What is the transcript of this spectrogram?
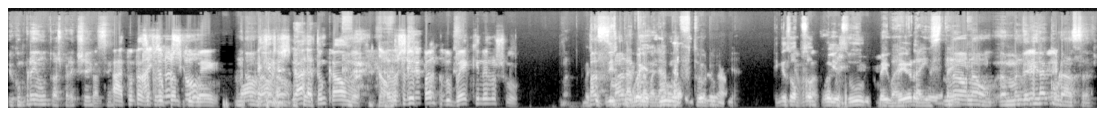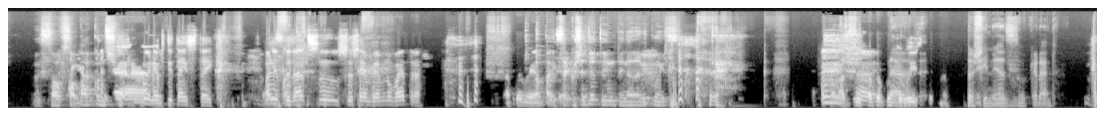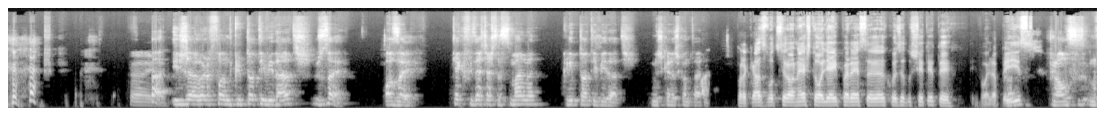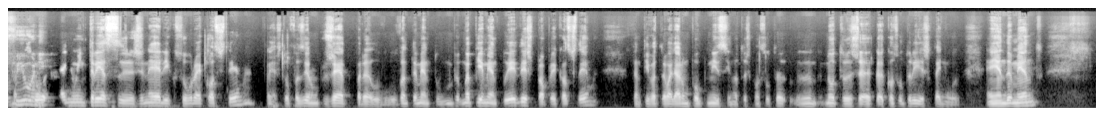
Eu comprei um, estou à espera que chegue. Sim. Ah, então estás Ah, a fazer então o não pump chegou. do bag. Não, não, não. Ah, então calma. Não, Estás a mas fazer o pump quando? do bag que ainda não chegou. Mas Para tu a pediste semana, correio trabalhar azul, para o não, futuro. não. Tinhas a É opção de correio azul, correio Vai, verde. stake. Não, não, mandei vir à cobrança. Só, só para quando chegar. O NFT está em stake. Olha, cuidado se, o- se a CMVM não vai atrás. Exatamente. Opa, isso é que o CTT não tem nada a ver com isso. Falar tudo para o teu? São chineses, o caralho. Ah, e já agora falando de criptoatividades, José, ó Zé, o que é que fizeste esta semana? Criptoatividades. Nos queres contar? Por acaso, vou-te ser honesto, olhei para essa coisa do CTT. A olhar para isso. Não fui o único. Tenho um interesse genérico sobre o ecossistema. Estou a fazer um projeto para o levantamento, o mapeamento deste próprio ecossistema. Portanto, estive a trabalhar um pouco nisso e noutras, consulta, noutras eh, consultorias que tenho em andamento.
